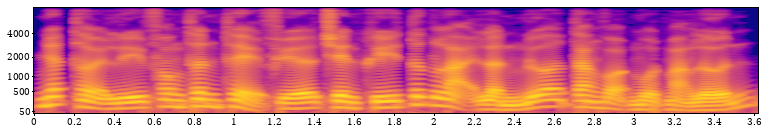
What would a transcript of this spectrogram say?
nhất thời Lý Phong thân thể phía trên khí tức lại lần nữa tăng vọt một mảng lớn.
